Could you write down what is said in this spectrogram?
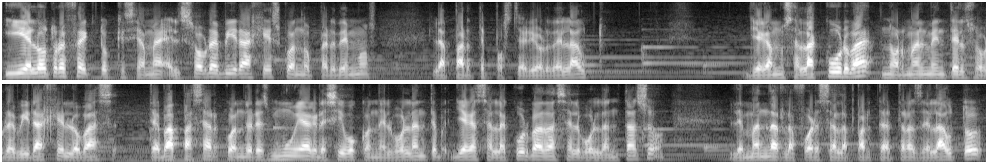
Y el otro efecto que se llama el sobreviraje es cuando perdemos la parte posterior del auto. Llegamos a la curva, normalmente el sobreviraje te va a pasar cuando eres muy agresivo con el volante. Llegas a la curva, das el volantazo, le mandas la fuerza a la parte de atrás del auto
